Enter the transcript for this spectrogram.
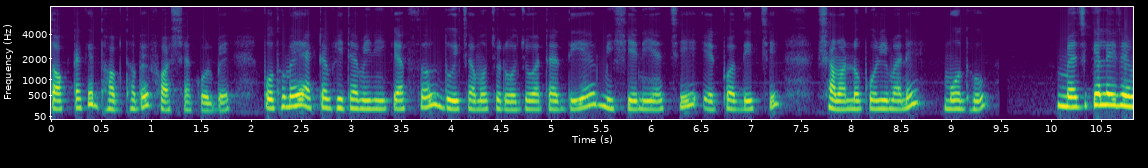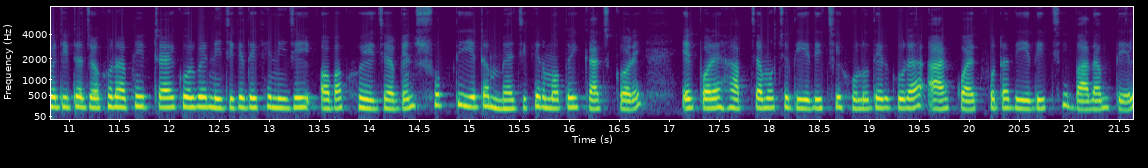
ত্বকটাকে ধবধবে, ফর্সা করবে। প্রথমেই একটা ভিটামিন ই ক্যাপসুল, দুই চামচ রোজ ওয়াটার দিয়ে মিশিয়ে নিয়েছি। এরপর দিচ্ছি সামান্য পরিমাণে মধু। ম্যাজিক্যাল এই রেমেডিটা যখন আপনি ট্রাই করবেন, নিজেকে দেখে নিজেই অবাক হয়ে যাবেন সত্যি এটা ম্যাজিকের মতোই কাজ করে। এরপরে হাফ চামচ দিয়ে দিচ্ছি হলুদের গুঁড়া আর কয়েক ফোঁটা দিয়ে দিচ্ছি বাদাম তেল।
